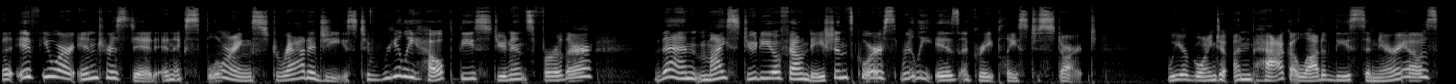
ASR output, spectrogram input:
that if you are interested in exploring strategies to really help these students further, then my Studio Foundations course really is a great place to start. We are going to unpack a lot of these scenarios,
